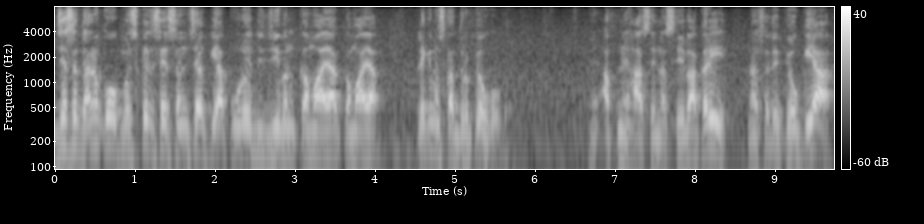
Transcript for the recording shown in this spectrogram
जिस धन को मुश्किल से संचय किया, पूरे जीवन कमाया कमाया, लेकिन उसका दुरुपयोग हो गया। अपने हाथ से न सेवा करी न सदुपयोग किया,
